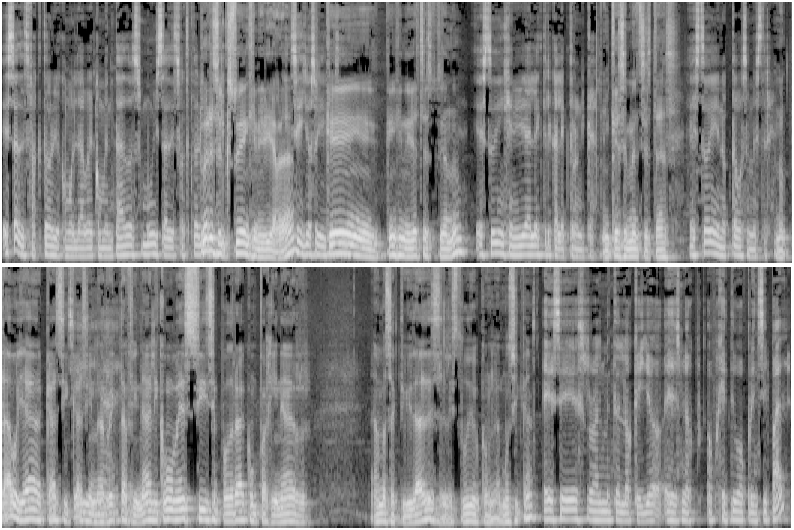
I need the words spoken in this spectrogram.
es satisfactorio, como le había comentado, es muy satisfactorio. Tú eres el que estudia ingeniería, ¿verdad? Sí, yo soy el que ¿Qué, ¿Qué ingeniería estás estudiando? Estudio ingeniería eléctrica electrónica. ¿En qué semestre estás? Estoy en octavo semestre. En octavo ya, casi, Sí, casi en la recta final. ¿Y cómo ves si se podrá compaginar ambas actividades, el estudio con la música? Ese es realmente lo que yo es mi ob- objetivo principal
